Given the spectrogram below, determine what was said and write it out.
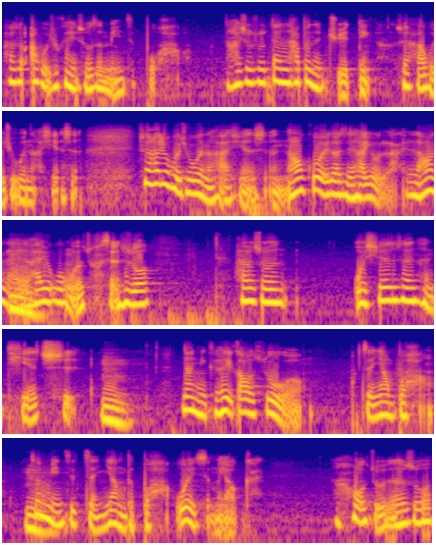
他说：“啊，我就跟你说这名字不好。”然后他就说：“但是他不能决定啊，所以他回去问他先生，所以他就回去问了他先生。然后过了一段时间他又来，然后来了他又问我的主持人说：“他就说。”我先生很铁齿，嗯，那你可以告诉我怎样不好？这名字怎样的不好？为什么要改？然后主人说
